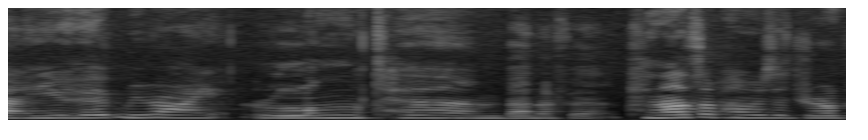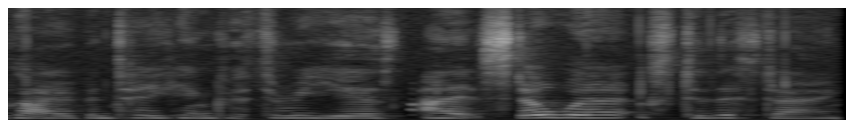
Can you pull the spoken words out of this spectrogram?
yeah, you heard me right, long-term benefit. Clonazepam is a drug that I have been taking for three years and it still works to this day.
